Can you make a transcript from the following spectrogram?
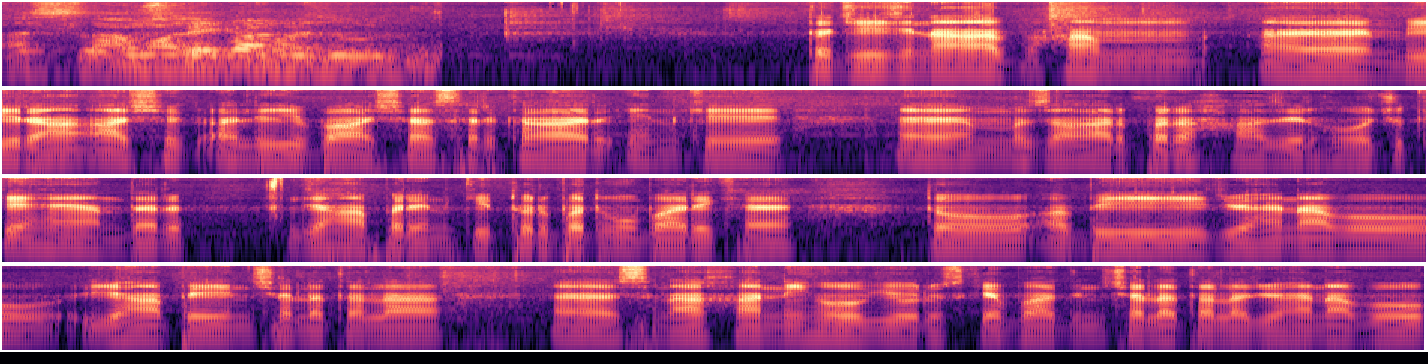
السلام علیکم حضور۔ تو جی جناب ہم اہ، میراں عاشق علی بادشاہ سرکار ان کے مزار پر حاضر ہو چکے ہیں۔ اندر جہاں پر ان کی تربت مبارک ہے۔ تو ابھی جو ہے نا وہ یہاں پہ ان شاء اللہ تعالیٰ اہ، ثنا ہوگی اور اس کے بعد ان شاء اللہ تعالیٰ جو ہے نا وہ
